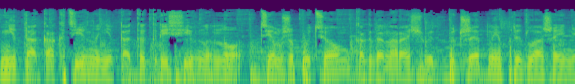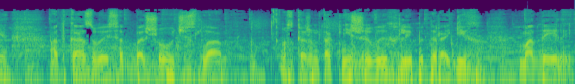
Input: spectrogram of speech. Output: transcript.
Не так активно, не так агрессивно, но тем же путем, когда наращивает бюджетные предложения, отказываясь от большого числа, скажем так, нишевых либо дорогих моделей.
